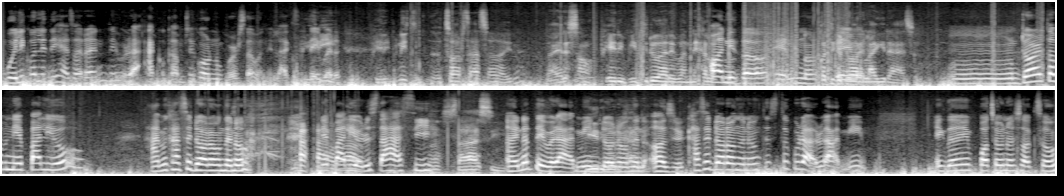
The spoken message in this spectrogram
भोलि कसले देखाएको छ र होइन त्यही भएर आएको काम चाहिँ गर्नुपर्छ भन्ने लाग्छ त्यही भएर। फेरि पनि चर्चा छ होइन? भाइरससँग फेरि भित्रियो अरे भन्ने खालको। अनि त हेर्नु न कतिको डर। लागिरहेछ? डर त अब नेपाली हो। हामी खासै डराउँदैनौँ। नेपालीहरू साहसी। साहसी। होइन त्यही भएर हामी डराउँदैन। हजुर खासै डराउँदैनौँ। त्यस्तो कुराहरू हामी एकदमै पचाउन सक्छौँ।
